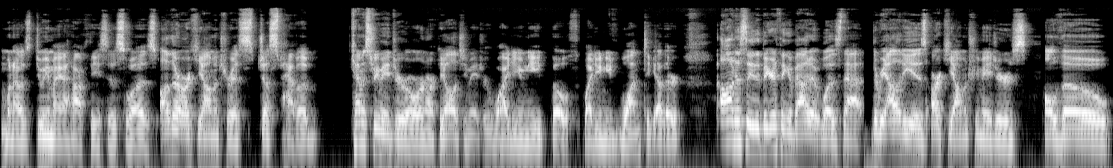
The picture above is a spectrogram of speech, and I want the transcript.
when I was doing my ad hoc thesis was other archaeometrists just have a chemistry major or an archaeology major. Why do you need both? Why do you need one together? Honestly, the bigger thing about it was that the reality is archaeometry majors, although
